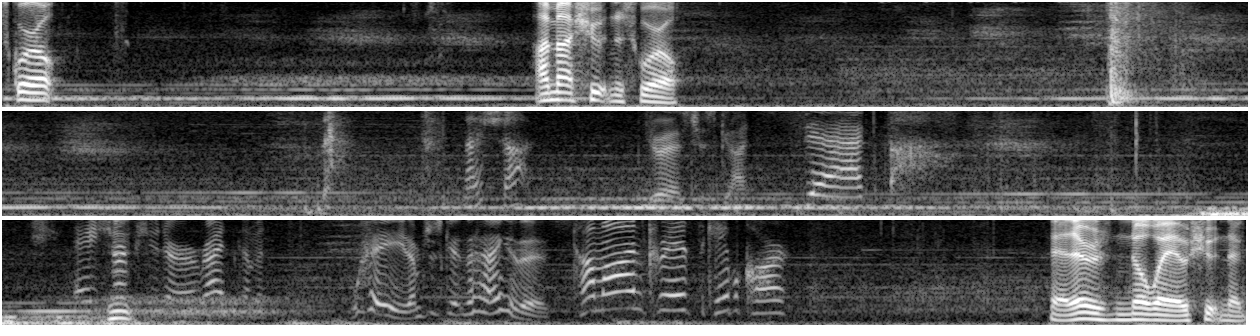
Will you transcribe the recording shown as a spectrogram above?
Squirrel. I'm not shooting the squirrel. Just getting the hang of this. Come on, Chris, the cable car. Yeah, there is no way I was shooting that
